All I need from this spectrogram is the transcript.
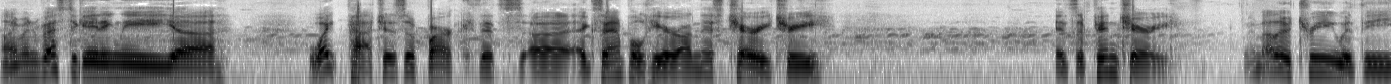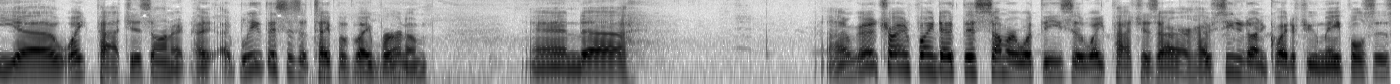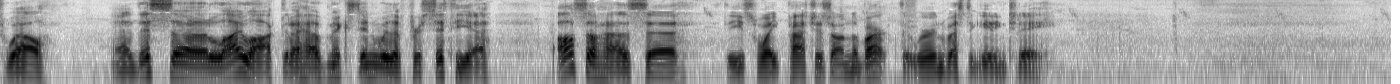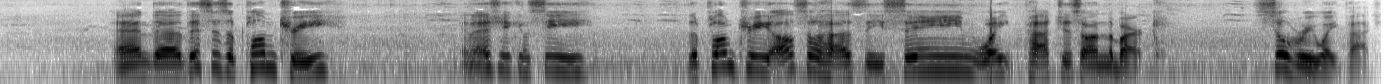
I'm investigating the uh, white patches of bark that's uh, exampled here on this cherry tree. It's a pin cherry. Another tree with the uh, white patches on it. I, I, believe this is a type of viburnum. And uh, I'm going to try and find out this summer what these uh, white patches are. I've seen it on quite a few maples as well. And this uh, lilac that I have mixed in with a forsythia also has uh, these white patches on the bark that we're investigating today. And uh, this is a plum tree. And as you can see, the plum tree also has the same white patches on the bark. Silvery white patches.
